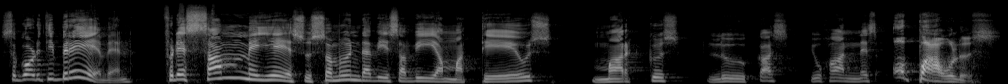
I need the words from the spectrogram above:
så går du till breven. För det är samme Jesus som undervisar via Matteus, Markus, Lukas, Johannes och Paulus.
